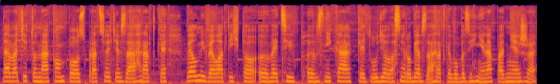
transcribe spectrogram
dávate to na kompost, pracujete v záhradke. Veľmi veľa týchto e, vecí vzniká, keď ľudia vlastne robia v záhradke, vôbec ich nenapadne, že,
